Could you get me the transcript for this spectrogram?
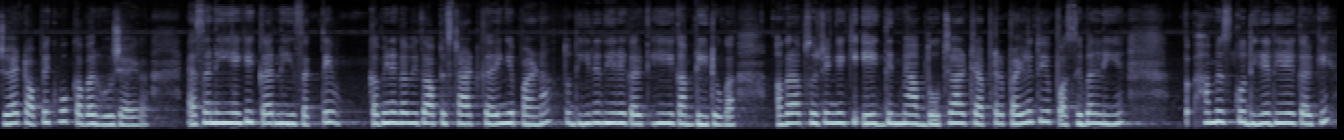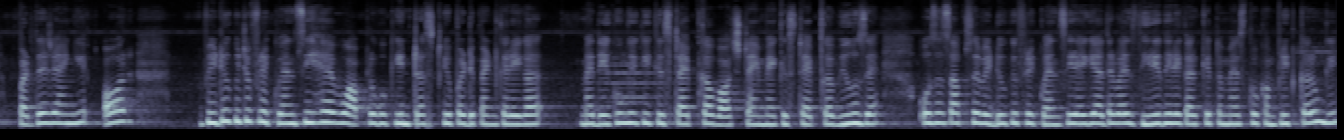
जो है टॉपिक वो कवर हो जाएगा। ऐसा नहीं है कि कर नहीं सकते। कभी ना कभी तो आप स्टार्ट करेंगे पढ़ना तो धीरे धीरे करके ही ये कंप्लीट होगा। अगर आप सोचेंगे कि एक दिन में आप दो चार चैप्टर पढ़ लें तो ये पॉसिबल नहीं है। हम इसको धीरे धीरे करके पढ़ते जाएँगे और वीडियो की जो फ्रिक्वेंसी है वो आप लोगों के इंटरेस्ट के ऊपर डिपेंड करेगा। मैं देखूँगी कि किस टाइप का वॉच टाइम है, किस टाइप का व्यूज़ है। उस हिसाब से वीडियो की फ्रिक्वेंसी रहेगी। अदरवाइज़ धीरे धीरे करके तो मैं इसको कंप्लीट करूँगी।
